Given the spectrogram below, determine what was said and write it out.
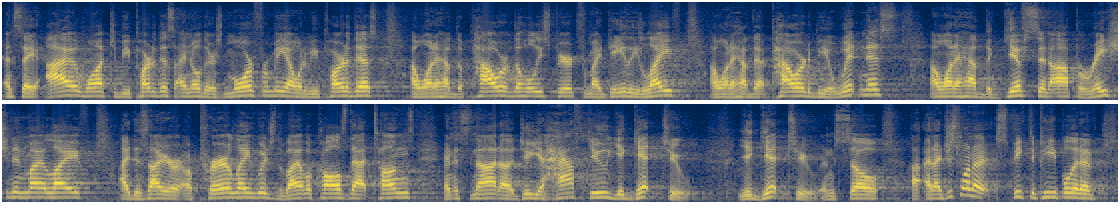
and say, I want to be part of this. I know there's more for me. I want to be part of this. I want to have the power of the Holy Spirit for my daily life. I want to have that power to be a witness. I want to have the gifts in operation in my life. I desire a prayer language. The Bible calls that tongues, and it's not a do you have to, you get to. You get to. And so, uh, and I just want to speak to people that have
